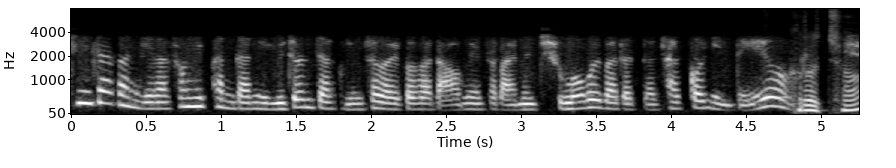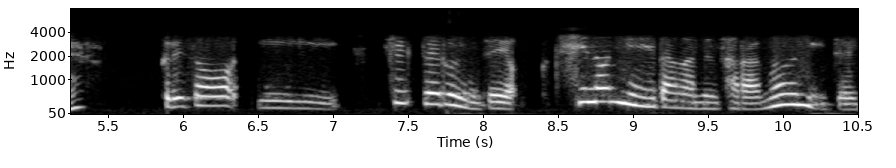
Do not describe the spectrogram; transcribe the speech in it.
친자 관계가 성립한다는 유전자 검사 결과가 나오면서 많은 주목을 받았던 사건인데요. 그렇죠. 그래서 이 실제로 이제 친언니에 해당하는 사람은 이제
